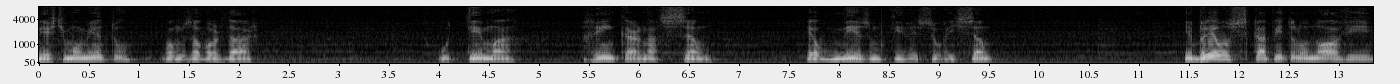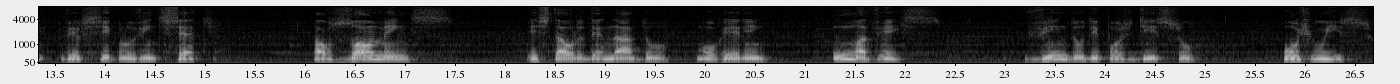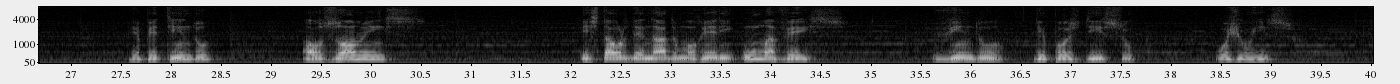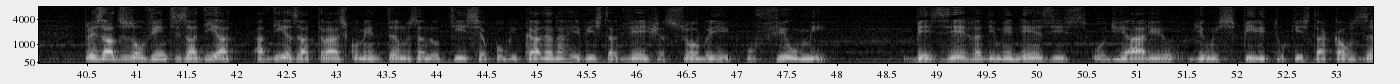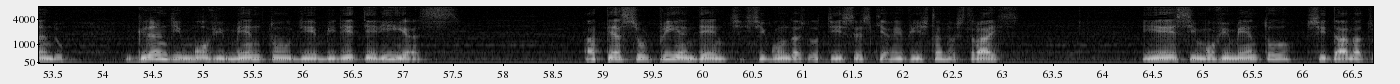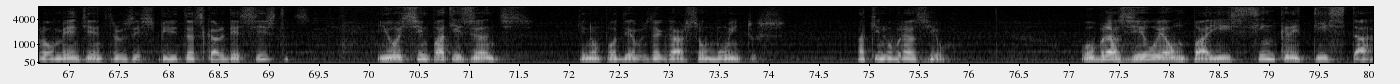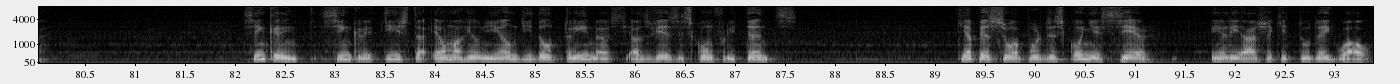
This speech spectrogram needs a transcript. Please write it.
Neste momento, vamos abordar o tema reencarnação. É o mesmo que ressurreição? Hebreus capítulo 9, versículo 27. Aos homens está ordenado morrerem uma vez, vindo depois disso o juízo. Repetindo, aos homens está ordenado morrerem uma vez, vindo depois disso o juízo. Prezados ouvintes, há, dia, há dias atrás comentamos a notícia publicada na revista Veja sobre o filme Bezerra de Menezes, O Diário de um Espírito, que está causando grande movimento de bilheterias. Até surpreendente, segundo as notícias que a revista nos traz. E esse movimento se dá naturalmente entre os espíritas kardecistas e os simpatizantes, que não podemos negar são muitos aqui no Brasil. O Brasil é um país sincretista. Sincretista é uma reunião de doutrinas, às vezes conflitantes, que a pessoa, por desconhecer, ele acha que tudo é igual.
